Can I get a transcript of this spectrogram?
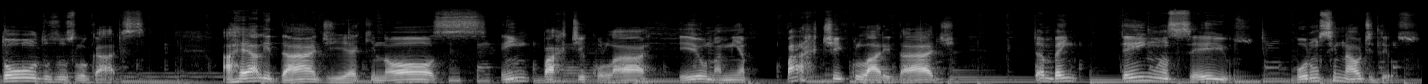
todos os lugares. A realidade é que nós, em particular, eu, na minha particularidade, também tenho anseios por um sinal de Deus.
